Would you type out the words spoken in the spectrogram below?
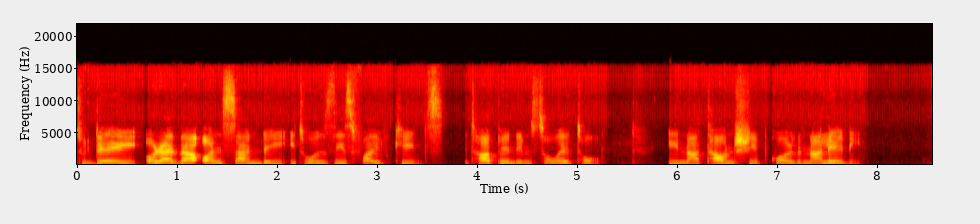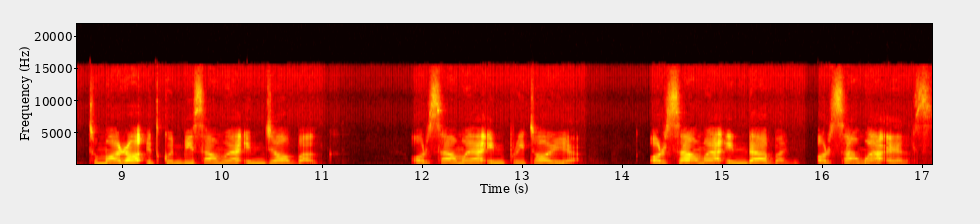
Today, or rather on Sunday, it was these five kids. It happened in Soweto, in a township called Naledi. Tomorrow, it could be somewhere in Joburg, or somewhere in Pretoria, or somewhere in Durban, or somewhere else.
